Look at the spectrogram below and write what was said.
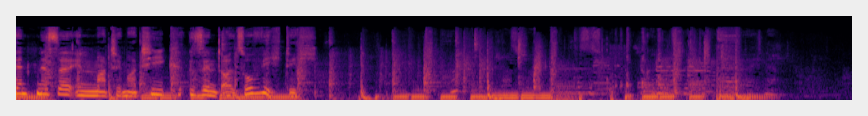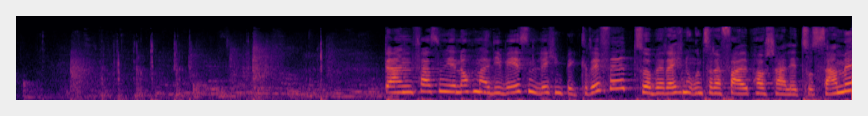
Grundkenntnisse in Mathematik sind also wichtig. Dann fassen wir nochmal die wesentlichen Begriffe zur Berechnung unserer Fallpauschale zusammen.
